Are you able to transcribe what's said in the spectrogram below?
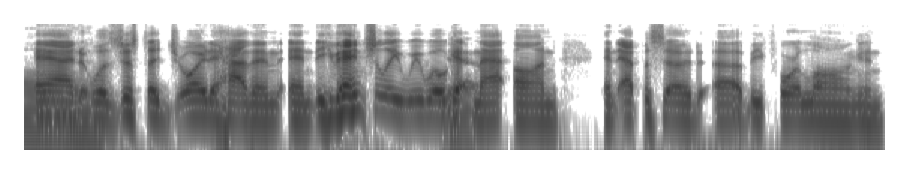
Oh, and man. it was just a joy to have him. And eventually we will get Matt on an episode uh, before long. And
